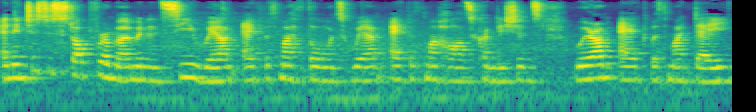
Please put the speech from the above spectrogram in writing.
And then just to stop for a moment and see where I'm at with my thoughts, where I'm at with my heart's conditions, where I'm at with my day,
